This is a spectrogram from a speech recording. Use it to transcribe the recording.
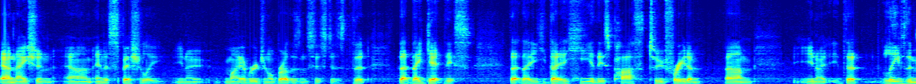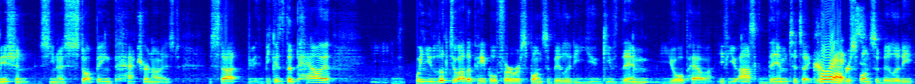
our nation, um, and especially, you know, my Aboriginal brothers and sisters, that that they get this, that they they hear this path to freedom. Um, you know, that leave the mission. You know, stop being patronised. Start because the power. When you look to other people for responsibility, you give them your power. If you ask them to take Correct. responsibility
